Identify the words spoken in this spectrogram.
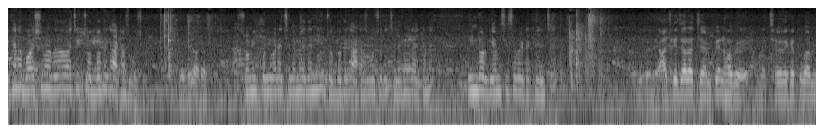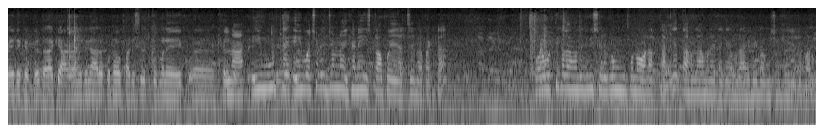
এখানে বয়স সীমা বেঁধে আছে চোদ্দ থেকে আঠাশ বছর। চৌদ্দ থেকে আঠাশ শ্রমিক পরিবারের ছেলে মেয়েদের নিয়ে চোদ্দ থেকে আঠাশ বছরের ছেলেমেয়েরা এখানে ইনডোর গেমস হিসেবে এটা খেলছে। আজকে যারা চ্যাম্পিয়ন হবে মানে ছেলেদের ক্ষেত্রে বা মেয়েদের ক্ষেত্রে তারা কি আগামী দিনে আরও কোথাও পার্টিসিপেট মানে খেলবে? না এই মুহূর্তে এই বছরের জন্য এখানেই স্টপ হয়ে যাচ্ছে ব্যাপারটা। পরবর্তীকালে আমাদের যদি সেরকম কোনো অর্ডার থাকে, তাহলে আমরা এটাকে আমরা হেড অফিসে নিয়ে যেতে পারব।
